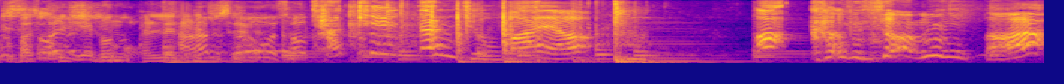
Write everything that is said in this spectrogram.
그 사람 알려주세요. 저 차키 일단 줘봐요. 아 감사합니다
